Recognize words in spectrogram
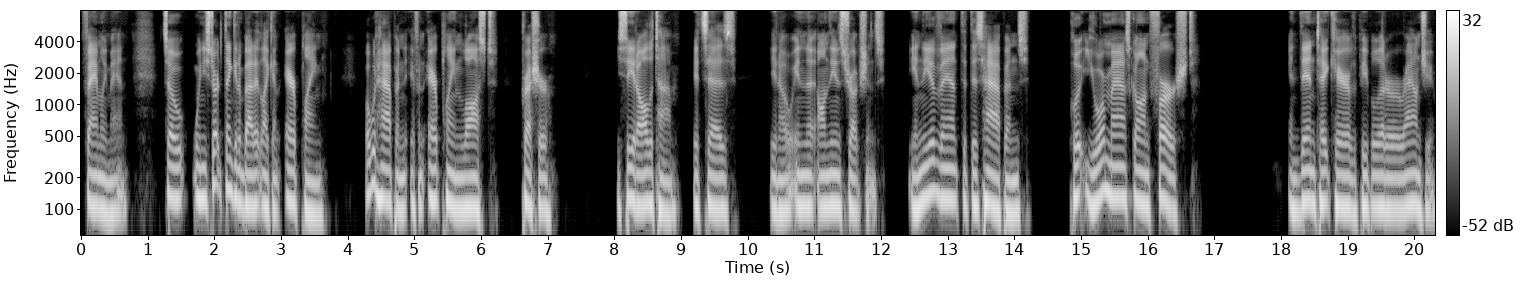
family man. So when you start thinking about it like an airplane, what would happen if an airplane lost pressure? You see it all the time. It says, you know, in the on the instructions, in the event that this happens, put your mask on first and then take care of the people that are around you,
